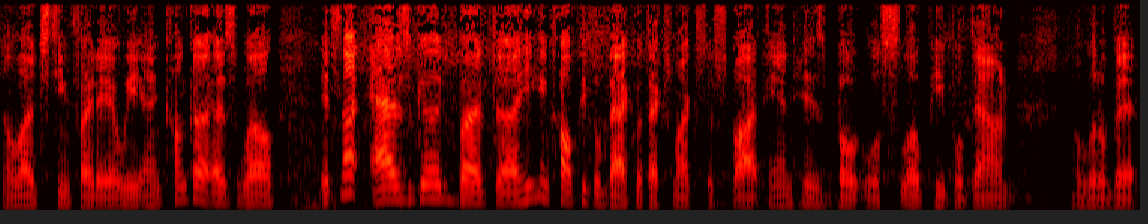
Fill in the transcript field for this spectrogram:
in a large team fight AoE. And Kunkka as well, it's not as good, but uh, he can call people back with X marks the spot, and his boat will slow people down a little bit.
